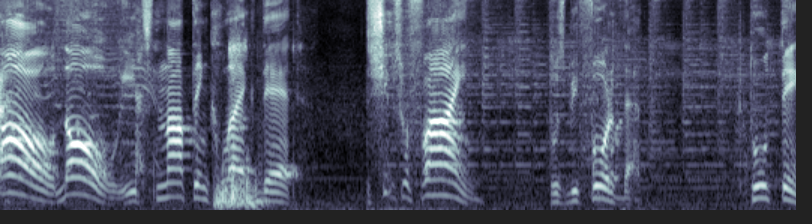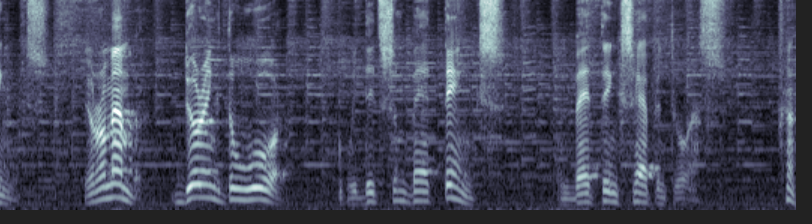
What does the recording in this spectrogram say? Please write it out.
No, no, it's nothing like that. The ships were fine. It was before that. Two things. You remember, during the war, we did some bad things. And bad things happened to us.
